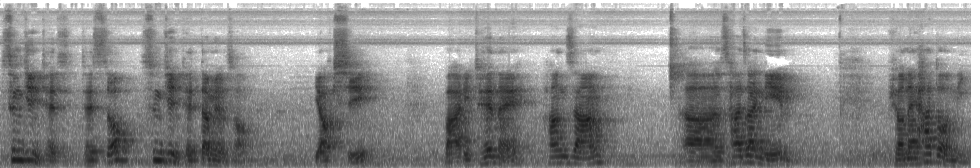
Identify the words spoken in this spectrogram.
승진 됐, 됐어? 승진 됐다면서. 역시 말이 되네. 항상 아, 사장님 변해하더니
